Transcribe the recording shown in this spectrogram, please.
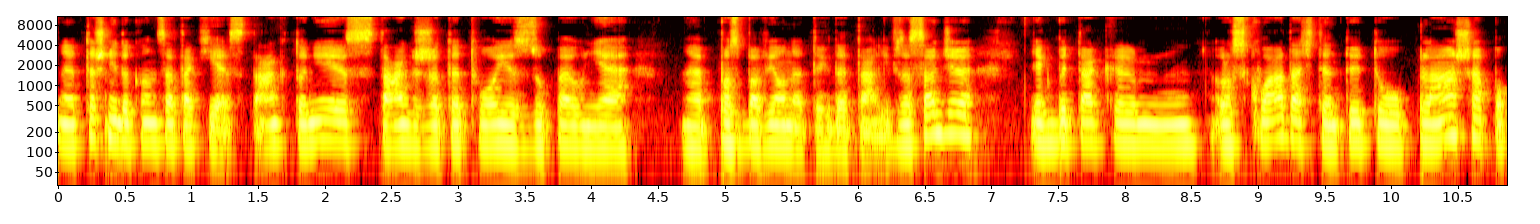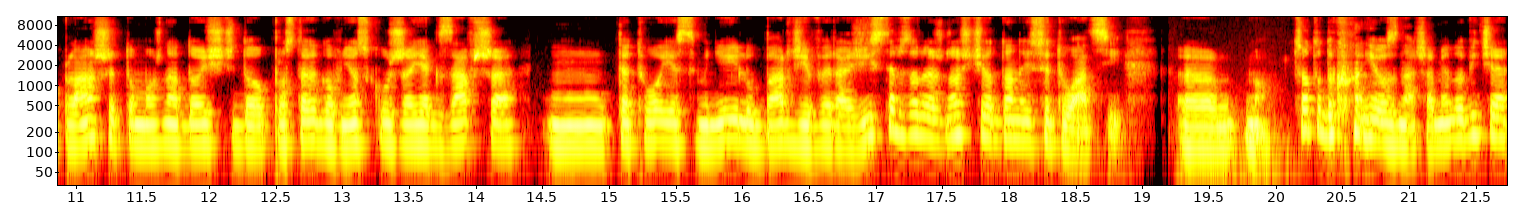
e, też nie do końca tak jest. Tak? To nie jest tak, że te tło jest zupełnie e, pozbawione tych detali. W zasadzie jakby tak rozkładać ten tytuł plansza po planszy, to można dojść do prostego wniosku, że jak zawsze te tło jest mniej lub bardziej wyraziste w zależności od danej sytuacji. No, co to dokładnie oznacza? Mianowicie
